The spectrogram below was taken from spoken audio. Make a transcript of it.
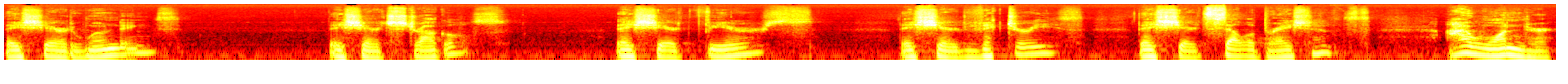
they shared woundings, they shared struggles, they shared fears, they shared victories, they shared celebrations. I wonder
